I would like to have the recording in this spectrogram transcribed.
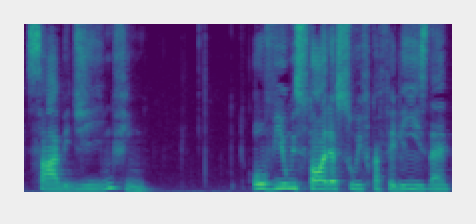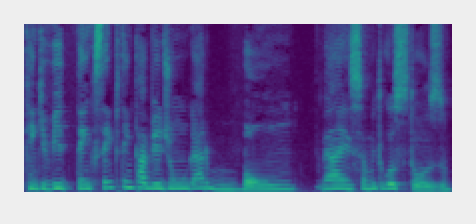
sabe? De, enfim, ouvir uma história sua e ficar feliz, né? Tem que vir, tem que sempre tentar vir de um lugar bom. Ah, isso é muito gostoso.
